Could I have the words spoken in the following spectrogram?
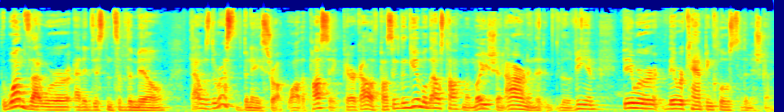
The ones that were at a distance of the mill, that was the rest of the Bnei Yisrael. While the Pasik, Perak Aleph, Pasik and Gimel, that was talking about Moshe and Aaron and the, Levium, they were, they were camping close to the Mishkan.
